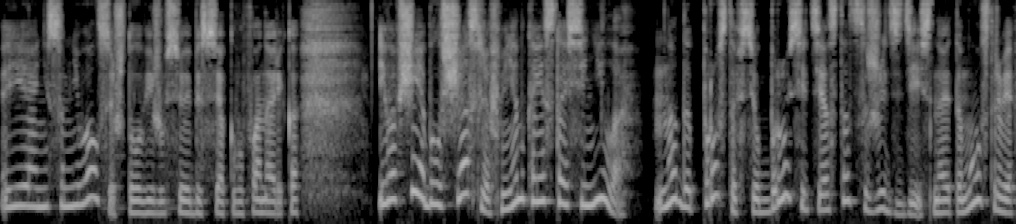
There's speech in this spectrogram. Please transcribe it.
Я не сомневался, что увижу все без всякого фонарика. И вообще я был счастлив, меня наконец-то осенило. Надо просто все бросить и остаться жить здесь, на этом острове,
